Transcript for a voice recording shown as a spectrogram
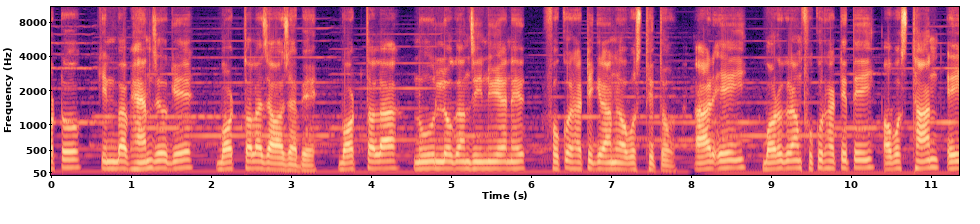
অটো কিংবা ভ্যান যোগে বটতলা যাওয়া যাবে। বটতলা নুরুল্লগঞ্জ ইউনিয়নের ফকুরহাটি গ্রামে অবস্থিত। আর এই বড়গ্রাম ফুকুরহাটিতেই অবস্থান এই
